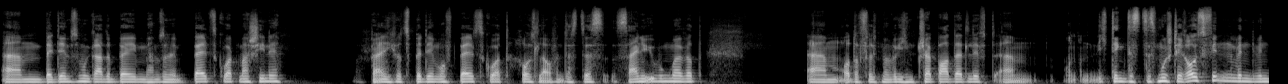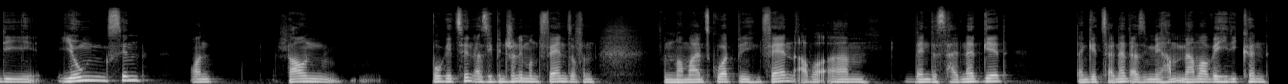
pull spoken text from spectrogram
Ähm, bei dem sind wir gerade bei, wir haben so eine Belt Squat Maschine. Wahrscheinlich wird es bei dem auf Belt Squat rauslaufen, dass das seine Übung mal wird. Ähm, oder vielleicht mal wirklich ein Trap Bar Deadlift. Ähm, und, und, ich denke, das, das musst du rausfinden, wenn, wenn die jung sind und schauen, wo geht's hin. Also ich bin schon immer ein Fan, so von, von normalen Squat bin ich ein Fan, aber ähm, wenn das halt nicht geht, dann geht's halt nicht. Also wir haben, wir haben auch welche, die können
